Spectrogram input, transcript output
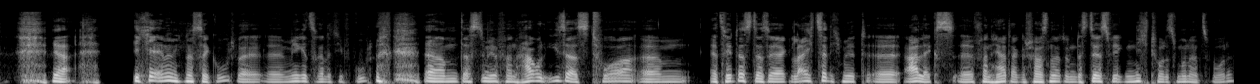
ja, ich erinnere mich noch sehr gut, weil äh, mir geht's relativ gut, ähm, dass du mir von Harun Isas Tor ähm, erzählt hast, dass er gleichzeitig mit äh, Alex äh, von Hertha geschossen hat und dass deswegen nicht Tor des Monats wurde.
